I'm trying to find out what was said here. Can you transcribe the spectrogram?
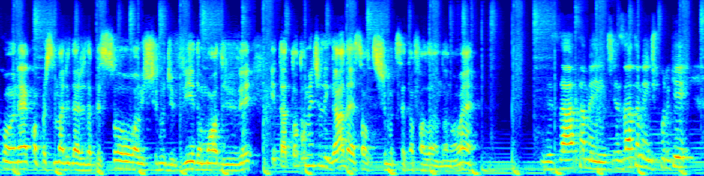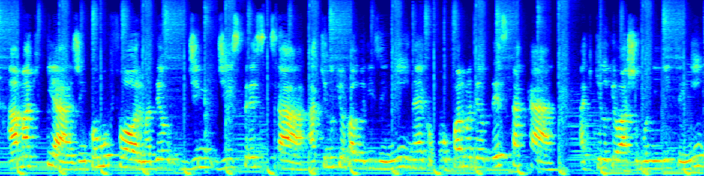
com, né, com a personalidade da pessoa, o estilo de vida, o modo de viver, e está totalmente ligado a essa autoestima que você está falando, não é? Exatamente, exatamente, porque a maquiagem como forma de, eu, de, de, expressar aquilo que eu valorizo em mim, né, como forma de eu destacar aquilo que eu acho bonito em mim,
